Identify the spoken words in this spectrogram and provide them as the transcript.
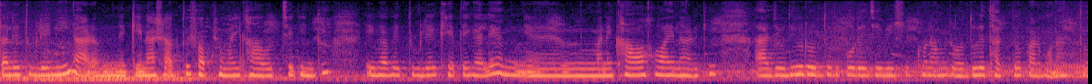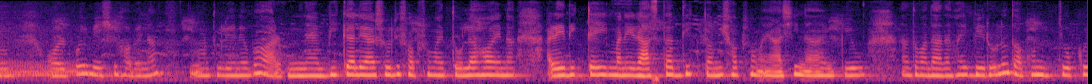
তাহলে তুলে নিই। আর কেনা শাক তো সবসময় খাওয়া হচ্ছে কিন্তু এইভাবে তুলে খেতে গেলে মানে খাওয়া হয় না আর কি। আর যদিও রোদ্দুর পড়েছে, বেশিক্ষণ আমি রোদ্দুরে থাকতেও পারব না। তো অল্পই বেশি হবে না তুলে নেব। আর বিকালে আসলে সব সময় তোলা হয় না। আর এদিকটাই মানে রাস্তার দিক তো আমি সবসময় আসি না। কেউ তোমার দাদাভাই বেরোলো, তখন চোখে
